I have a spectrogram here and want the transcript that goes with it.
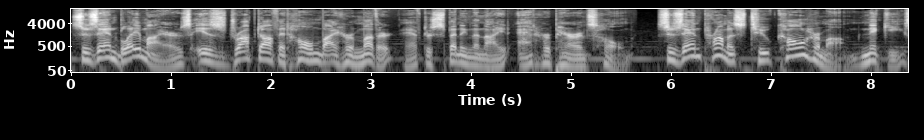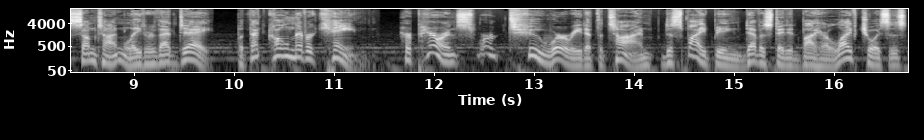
Suzanne Blamires is dropped off at home by her mother after spending the night at her parents' home. Suzanne promised to call her mom, Nikki, sometime later that day, but that call never came. Her parents weren't too worried at the time, despite being devastated by her life choices.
